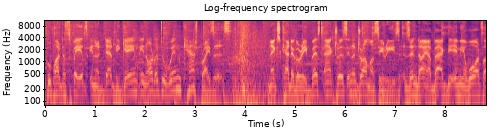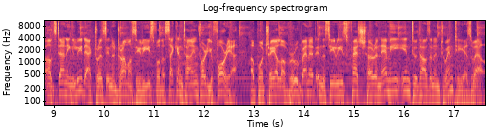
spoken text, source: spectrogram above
who participates in a deadly game in order to win cash prizes. Next category Best Actress in a Drama Series. Zendaya bagged the Emmy Award for Outstanding Lead Actress in a Drama Series for the second time for Euphoria. Her portrayal of Rue Bennett in the series fetched her an Emmy in 2020 as well.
